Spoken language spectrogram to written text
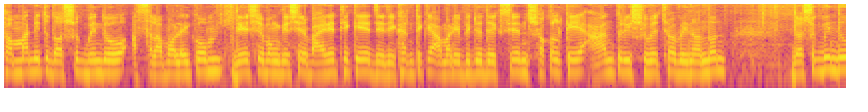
সম্মানিত দর্শক বিন্দু আসসালামু আলাইকুম। দেশ এবং দেশের বাইরে থেকে যে যেখান থেকে আমার এই ভিডিও দেখছেন, সকলকে আন্তরিক শুভেচ্ছা, অভিনন্দন। দর্শক বিন্দু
